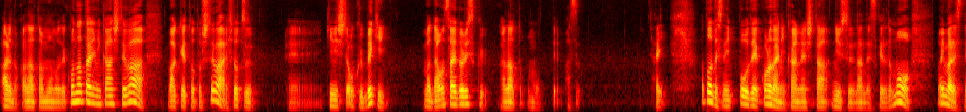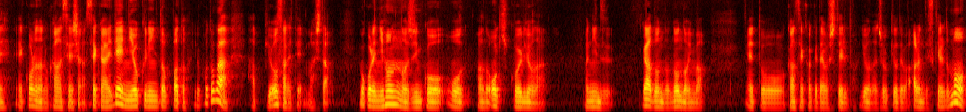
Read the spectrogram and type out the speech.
あるのかなと思うので、この辺りに関しては、マーケットとしては一つ、えー、気にしておくべき、まあ、ダウンサイドリスクかなと思ってます。はい。あとはですね、一方でコロナに関連したニュースなんですけれども、今ですね、コロナの感染者、世界で2億人突破ということが発表されてました。もうこれ日本の人口をあの大きく超えるような人数がどんどんどんどん今、えっと、感染拡大をしているというような状況ではあるんですけれども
